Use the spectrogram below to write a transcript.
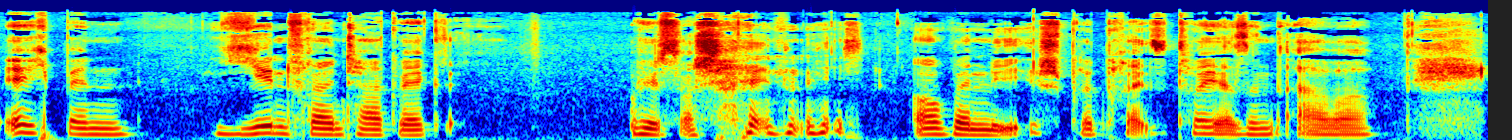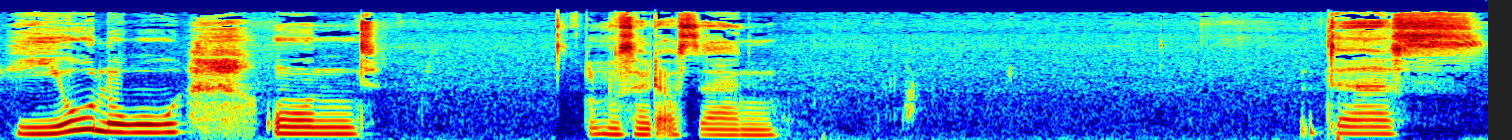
ich bin jeden freien Tag weg. Höchstwahrscheinlich. Auch wenn die Spritpreise teuer sind, aber YOLO. Und ich muss halt auch sagen, dass,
